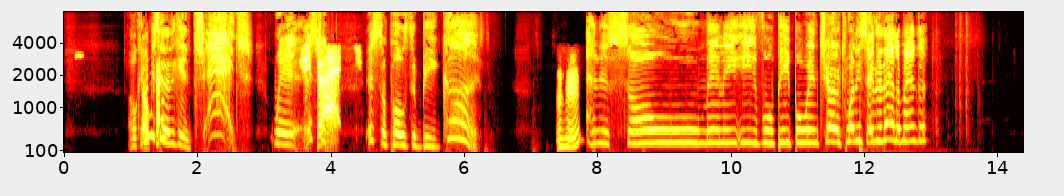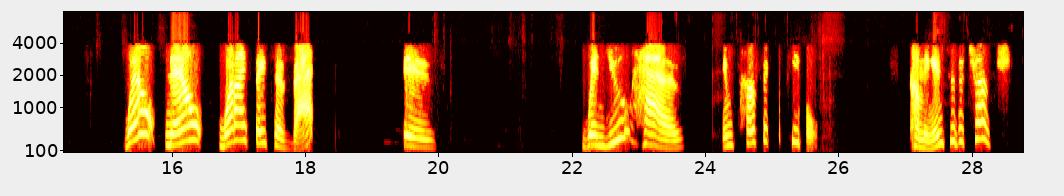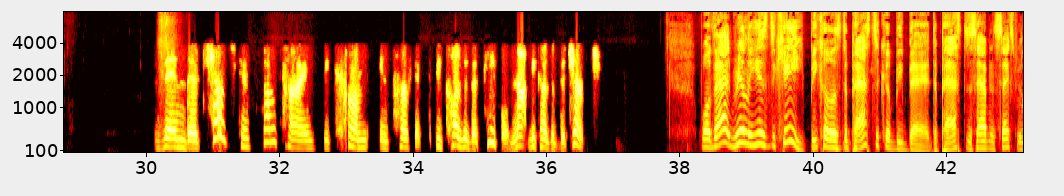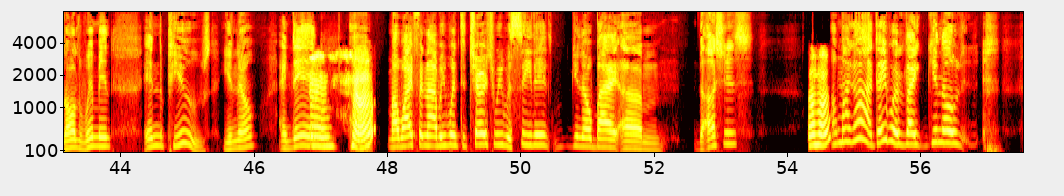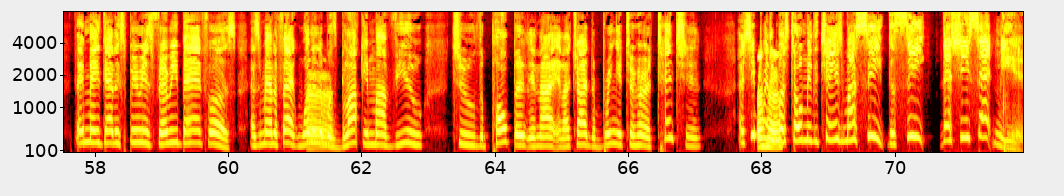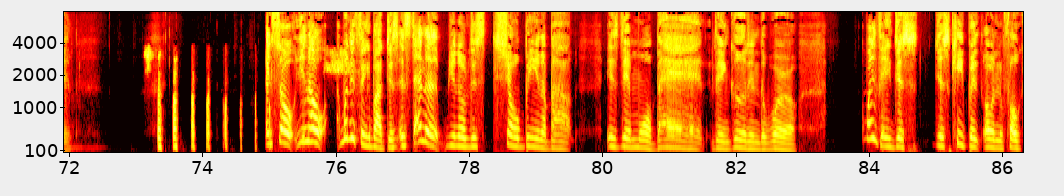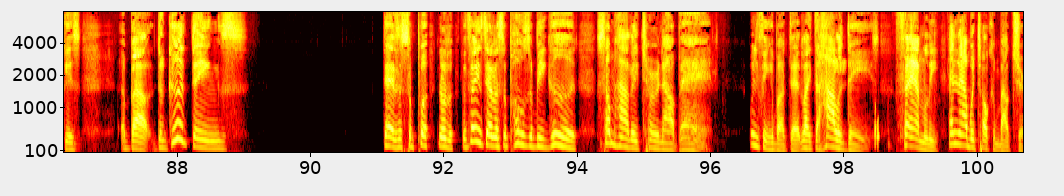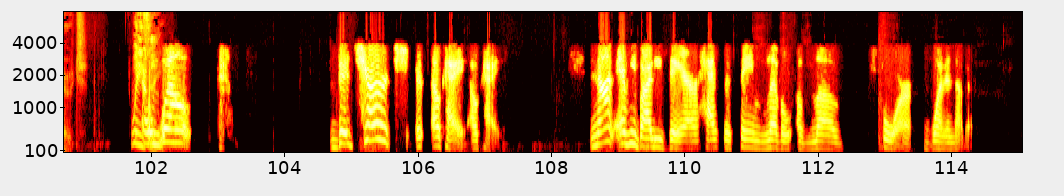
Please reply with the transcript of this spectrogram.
Okay, let me say that again. Church, where it's, Church. it's supposed to be good. hmm And there's so many evil people in church. What do you say to that, Amanda? Well, now what I say to that is when you have imperfect people coming into the church, then the church can sometimes become imperfect because of the people, not because of the church. Well, that really is the key because the pastor could be bad. The pastor's having sex with all the women in the pews, you know? And then Mhm. my wife and I, we went to church. We were seated, you know, by um the ushers. Mhm. Oh my God, they were like, you know, they made that experience very bad for us. As a matter of fact, one of them Mm. was blocking my view to the pulpit, and I and I tried to bring it to her attention, and she pretty Mhm. much told me to change my seat, the seat that she sat me in. and so, you know, what do you think about this? Instead of you know this show being about is there more bad than good in the world? What do you think? Just just keep it on the focus about the good things that are supposed no the, the things that are supposed to be good somehow they turn out bad. What do you think about that? Like the holidays, family, and now we're talking about church. What do you think? Well, the church, okay, okay. Not everybody there has the same level of love for one another.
